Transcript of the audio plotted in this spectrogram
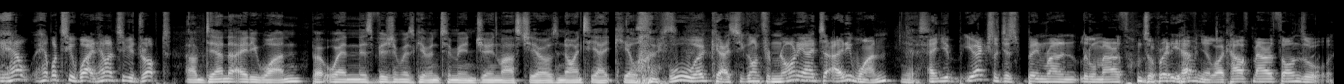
how, how what's your weight? How much have you dropped? I'm down to 81, but when this vision was given to me in June last year, I was 98 kilos. Ooh, okay. So you've gone from 98 to 81. Yes. And you you actually just been running little marathons already, haven't you? Like half marathons or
